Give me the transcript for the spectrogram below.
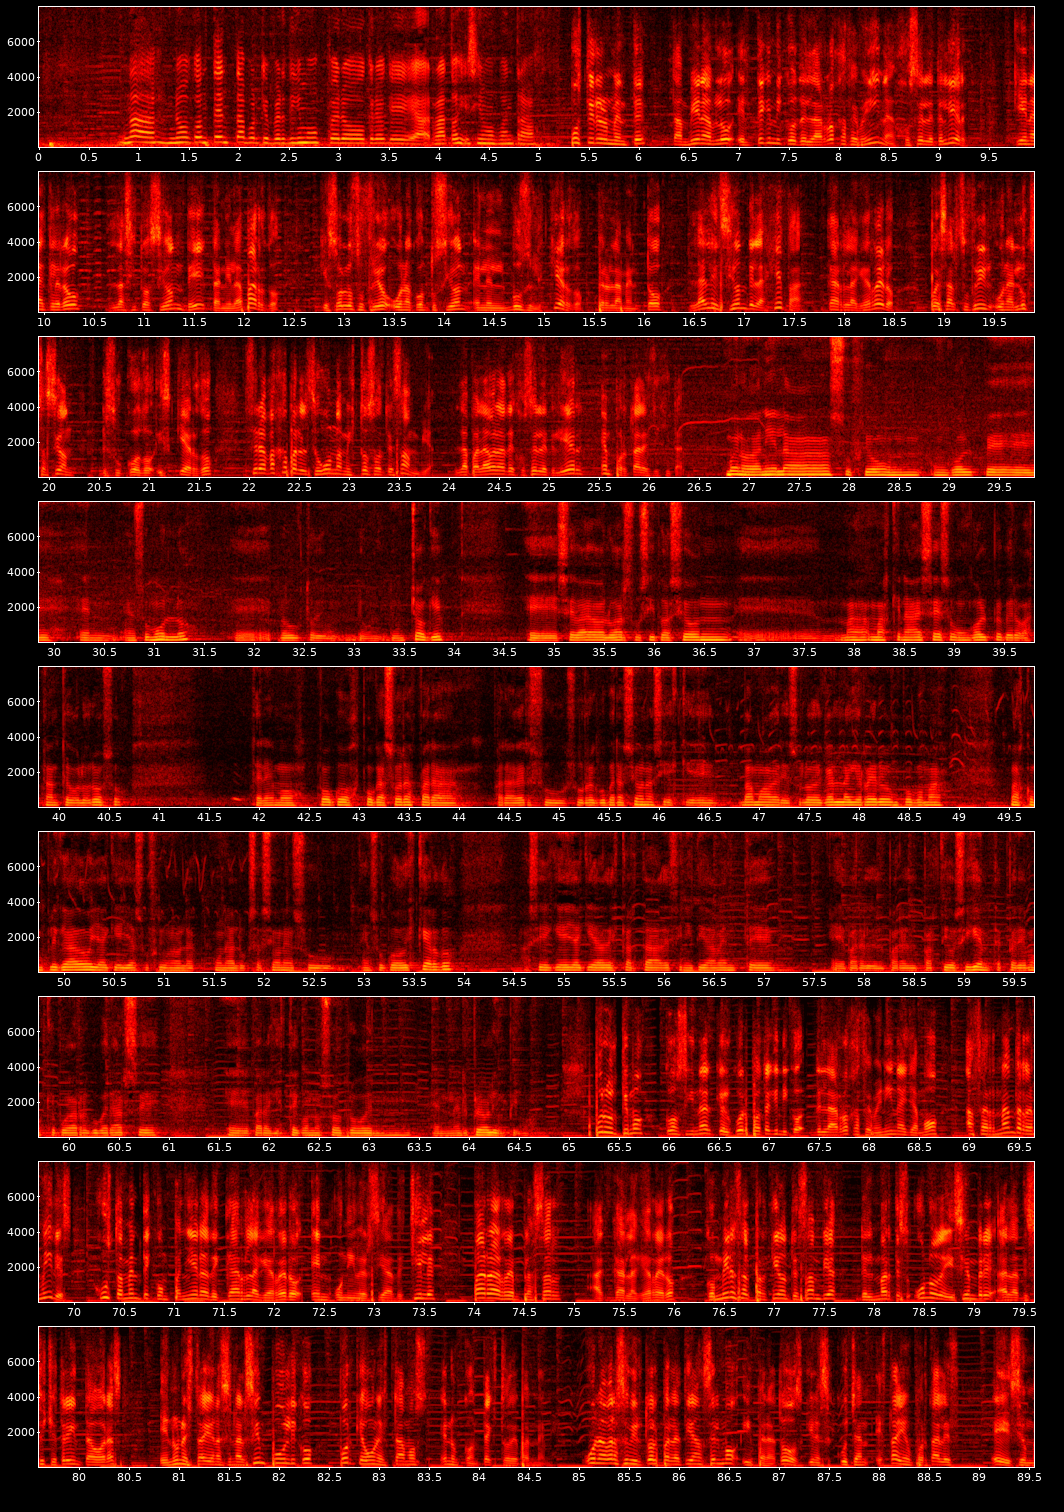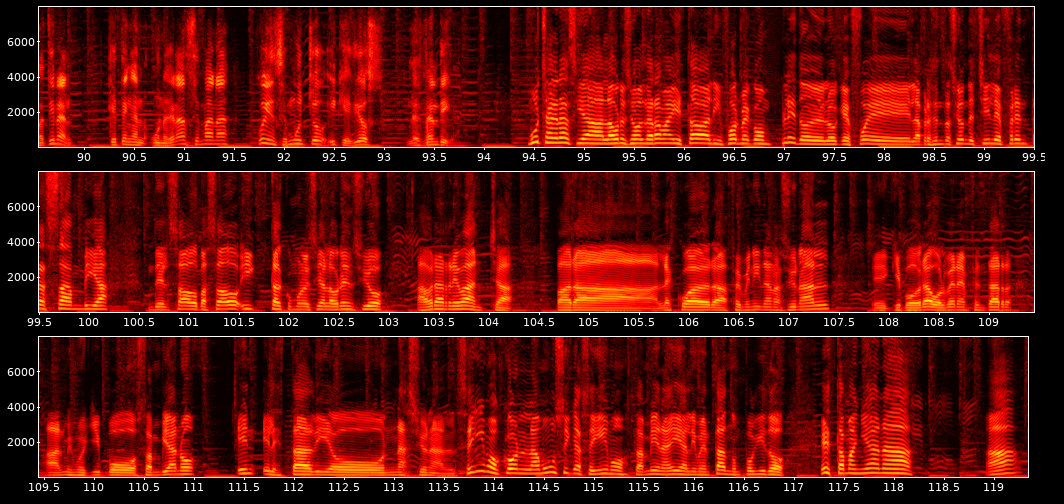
nada, no contenta porque perdimos, pero creo que a ratos hicimos buen trabajo. Posteriormente, también habló el técnico de la Roja Femenina, José Letelier, quien aclaró la situación de Daniela Pardo, que solo sufrió una contusión en el muslo izquierdo, pero lamentó la lesión de la jefa, Carla Guerrero, pues al sufrir una luxación de su codo izquierdo, será baja para el segundo amistoso ante Zambia. La palabra de José Letelier en Portales Digital. Bueno, Daniela sufrió un, golpe en, su muslo, eh, producto de un, choque. Eh, se va a evaluar su situación, eh, más, más, que nada es eso, un golpe, pero bastante doloroso tenemos pocos, pocas horas para, ver su, recuperación, así es que vamos a ver eso. Lo de Carla Guerrero es un poco más, más complicado, ya que ella sufrió una, luxación en su, en su codo izquierdo, así que ella queda descartada definitivamente eh, para, el, para el partido siguiente. Esperemos que pueda recuperarse eh, para que esté con nosotros en, en el preolímpico. Por último, consignar que el cuerpo técnico de la Roja Femenina llamó a Fernanda Ramírez, justamente compañera de Carla Guerrero en Universidad de Chile, para reemplazar a Carla Guerrero con miras al partido ante Zambia del martes 1 de diciembre a las 18.30 horas en un estadio nacional sin público porque aún estamos en un contexto de pandemia. Un abrazo virtual para ti Anselmo y para todos quienes escuchan Estadio Portales edición matinal. Que tengan una gran semana, cuídense mucho y que Dios les bendiga. Muchas gracias, Laurencio Valderrama. Ahí estaba el informe completo de lo que fue la presentación de Chile frente a Zambia del sábado pasado. Y tal como decía Laurencio, habrá revancha para la escuadra femenina nacional eh, que podrá volver a enfrentar al mismo equipo zambiano en el Estadio Nacional. Seguimos con la música, seguimos también ahí alimentando un poquito esta mañana a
